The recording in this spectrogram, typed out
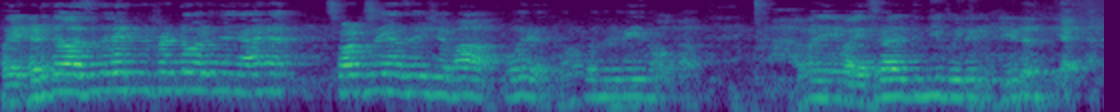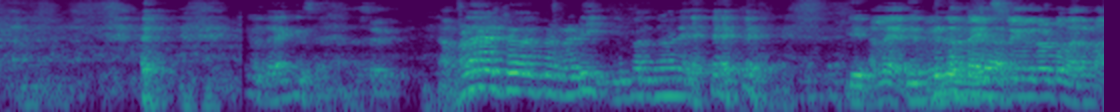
അപ്പൊ എന്റെ അടുത്ത മാസത്തിൽ എന്റെ ഫ്രണ്ട് പറഞ്ഞു ഞാൻ സ്പോൺസർ ചെയ്യാൻ ശ്രമിച്ചു. വാ പോര് നമുക്കൊന്നൊരു രീതി നോക്കാം. അവൻ ഇനി വയസ്സുകാലത്ത് നീ പോയി കിട്ടിയിട്ടില്ല താങ്ക് യു സാർ നമ്മളെ റെഡി ഈ പറഞ്ഞ പോലെ. വരണം.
